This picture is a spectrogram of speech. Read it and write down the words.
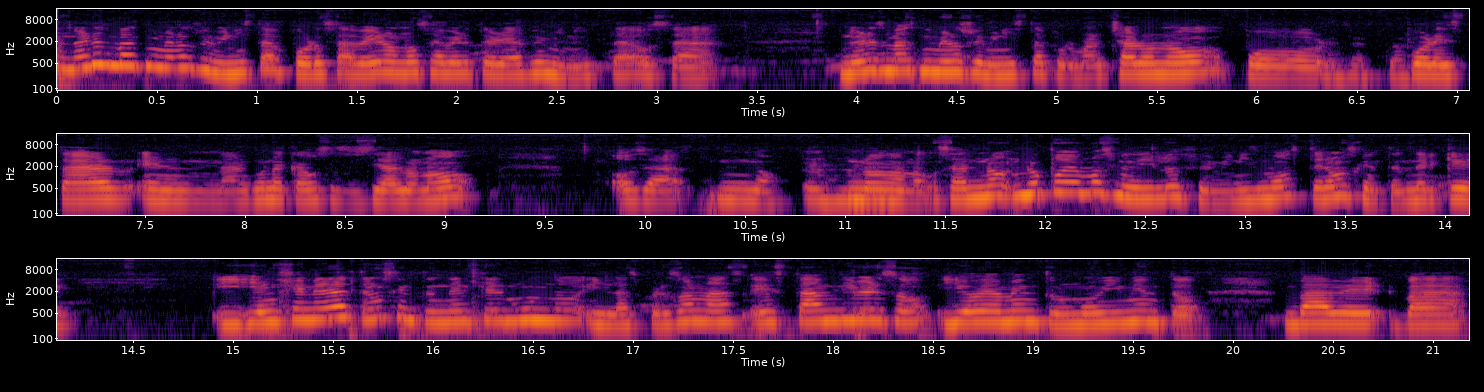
no eres más ni menos feminista por saber o no saber teoría feminista, o sea, no eres más ni menos feminista por marchar o no, por, Exacto. por estar en alguna causa social o no. O sea, no. No, no, no. O sea, no, no podemos medir los feminismos. Tenemos que entender que, y en general tenemos que entender que el mundo y las personas es tan diverso y obviamente un movimiento va a, ver, va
